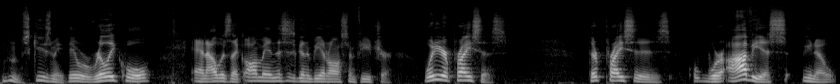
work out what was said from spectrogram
Hmm, excuse me. They were really cool. And i was like oh man this is going to be an awesome future. What are your prices their prices were obvious you know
